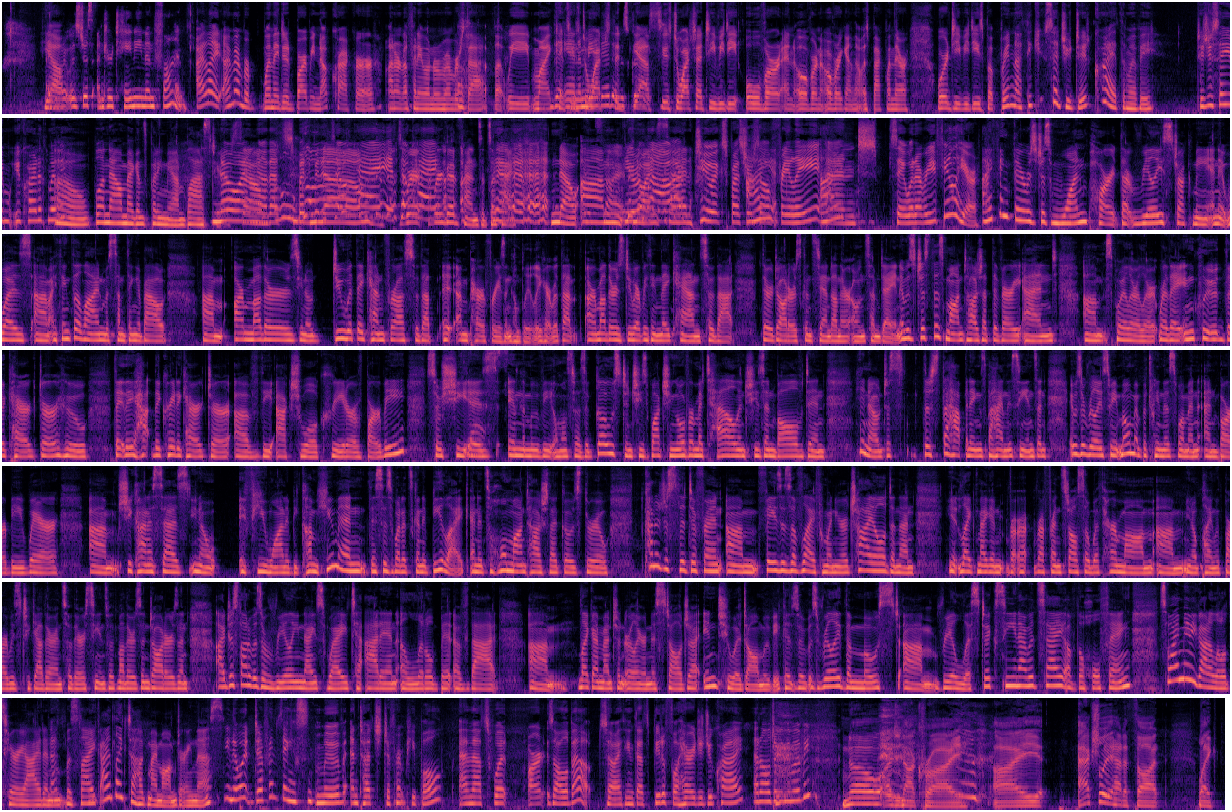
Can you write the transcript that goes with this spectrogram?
Yeah. thought it was just entertaining and fun. I like. I remember when they did Barbie Nutcracker. I don't know if anyone remembers that, but we, my kids used to watch the yes, used to watch that DVD over and over and over again. That was back when there were DVDs. But Bryn, I think you said you did cry at the movie. Did you say you, you cried at the movie? Oh, well, now Megan's putting me on blast here. No, I know that's, but, but No. it's okay. It's okay. We're, we're good friends. It's okay. no, um, You're no, allowed I said to express yourself I- freely, I- and say whatever you feel here. I think there was just one part that really struck me, and it was um, I think the line was something about um, our mothers, you know, do what they can for us so that I'm paraphrasing completely here, but that our mothers do everything they can so that their daughters can stand on their own someday. And it was just this montage at the very end, um, spoiler alert, where they include the character who they they ha- they create a character of the actual creator of Barbie. So she Yes. is in the movie almost as a ghost, and she's watching over Mattel, and she's involved in, you know, just just the happenings behind the scenes. And it was a really sweet moment between this woman and Barbie, where um, she kind of says, you know. If you want to become human, this is what it's going to be like. And it's a whole montage that goes through kind of just the different um, phases of life from when you're a child. And then, you know, like Megan re- referenced also with her mom, um, you know, playing with Barbies together. And so there are scenes with mothers and daughters. And I just thought it was a really nice way to add in a little bit of that, um, like I mentioned earlier, nostalgia into a doll movie because it was really the most um, realistic scene, I would say, of the whole thing. So I maybe got a little teary eyed and was like, I'd like to hug my mom during this. You know what? Different things move and touch different people, and that's what art is all about. So I think that's beautiful. Harry, did you cry at all during the movie? No, I did not cry. I actually had a thought, like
